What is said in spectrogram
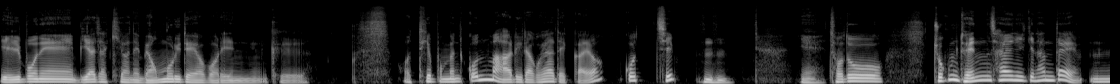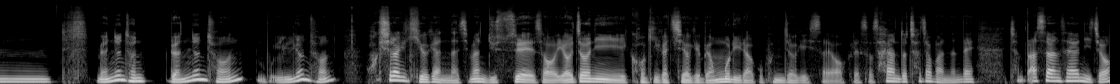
일본의 미야자키 현의 명물이 되어버린 그 어떻게 보면 꽃마을이라고 해야 될까요? 꽃집? 예, 저도 조금 된 사연이긴 한데, 음, 몇 년 전, 몇 년 전, 뭐 1년 전? 확실하게 기억이 안 나지만 뉴스에서 여전히 거기가 지역의 명물이라고 본 적이 있어요. 그래서 사연도 찾아봤는데 참 따스한 사연이죠.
